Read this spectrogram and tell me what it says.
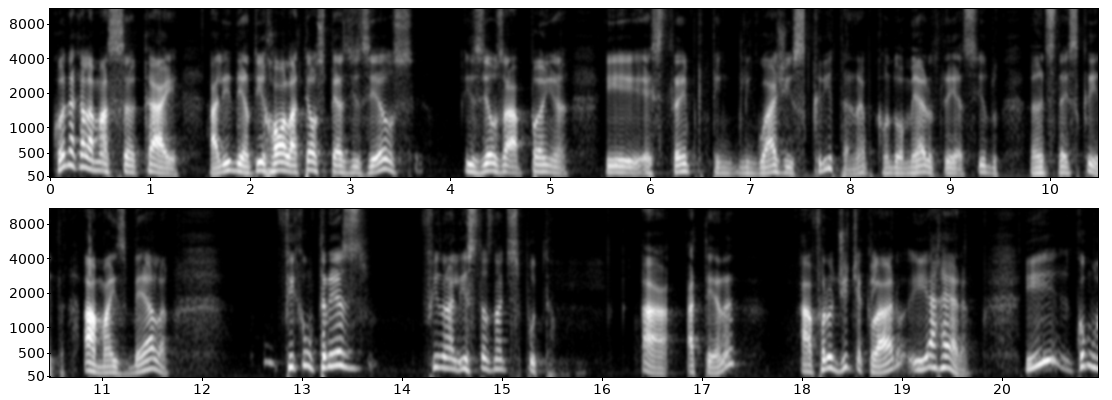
Quando aquela maçã cai ali dentro e rola até os pés de Zeus, e Zeus a apanha, e é estranho porque tem linguagem escrita, né? porque quando Homero teria sido antes da escrita, a mais bela, ficam três finalistas na disputa a Atena, a Afrodite, é claro, e a Hera. E como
